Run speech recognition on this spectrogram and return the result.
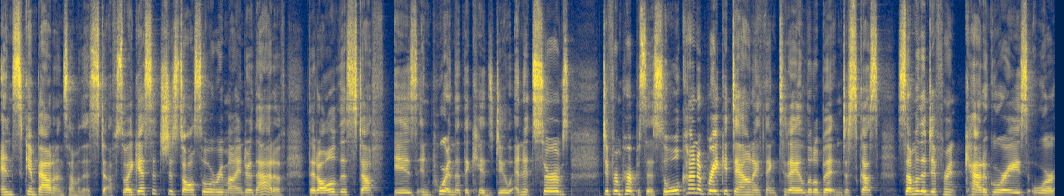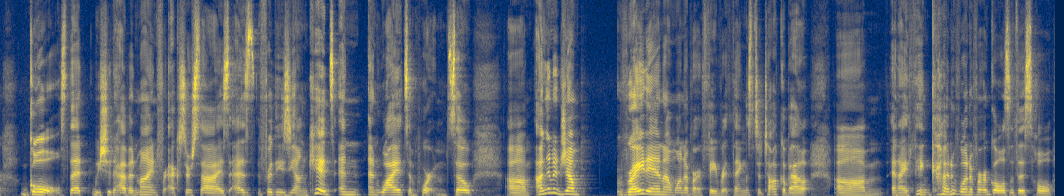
and skimp out on some of this stuff. So I guess it's just also a reminder that of that all of this stuff is important that the kids do and it serves different purposes. So we'll kind of break it down I think today a little bit and discuss some of the different categories or goals that we should have in mind for exercise as for these young kids and and why it's important. So um, I'm going to jump right in on one of our favorite things to talk about. Um, and I think kind of one of our goals of this whole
